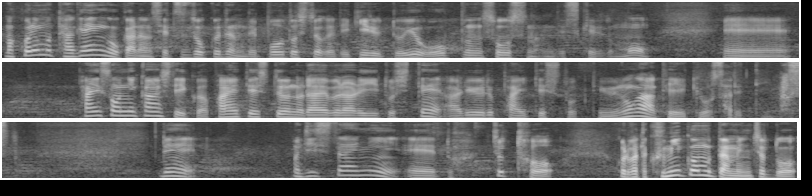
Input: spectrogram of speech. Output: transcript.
まあ、これも多言語からの接続でのレポート出ができるというオープンソースなんですけれども、えー、Python に関していくは PyTest 用のライブラリーとしてアリュール PyTest っていうのが提供されていますと。で、実際に、えーと、ちょっとこれまた組み込むためにちょっと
